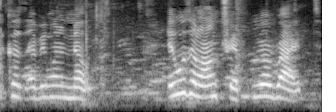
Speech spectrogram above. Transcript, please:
because everyone knows. It was a long trip. We arrived.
